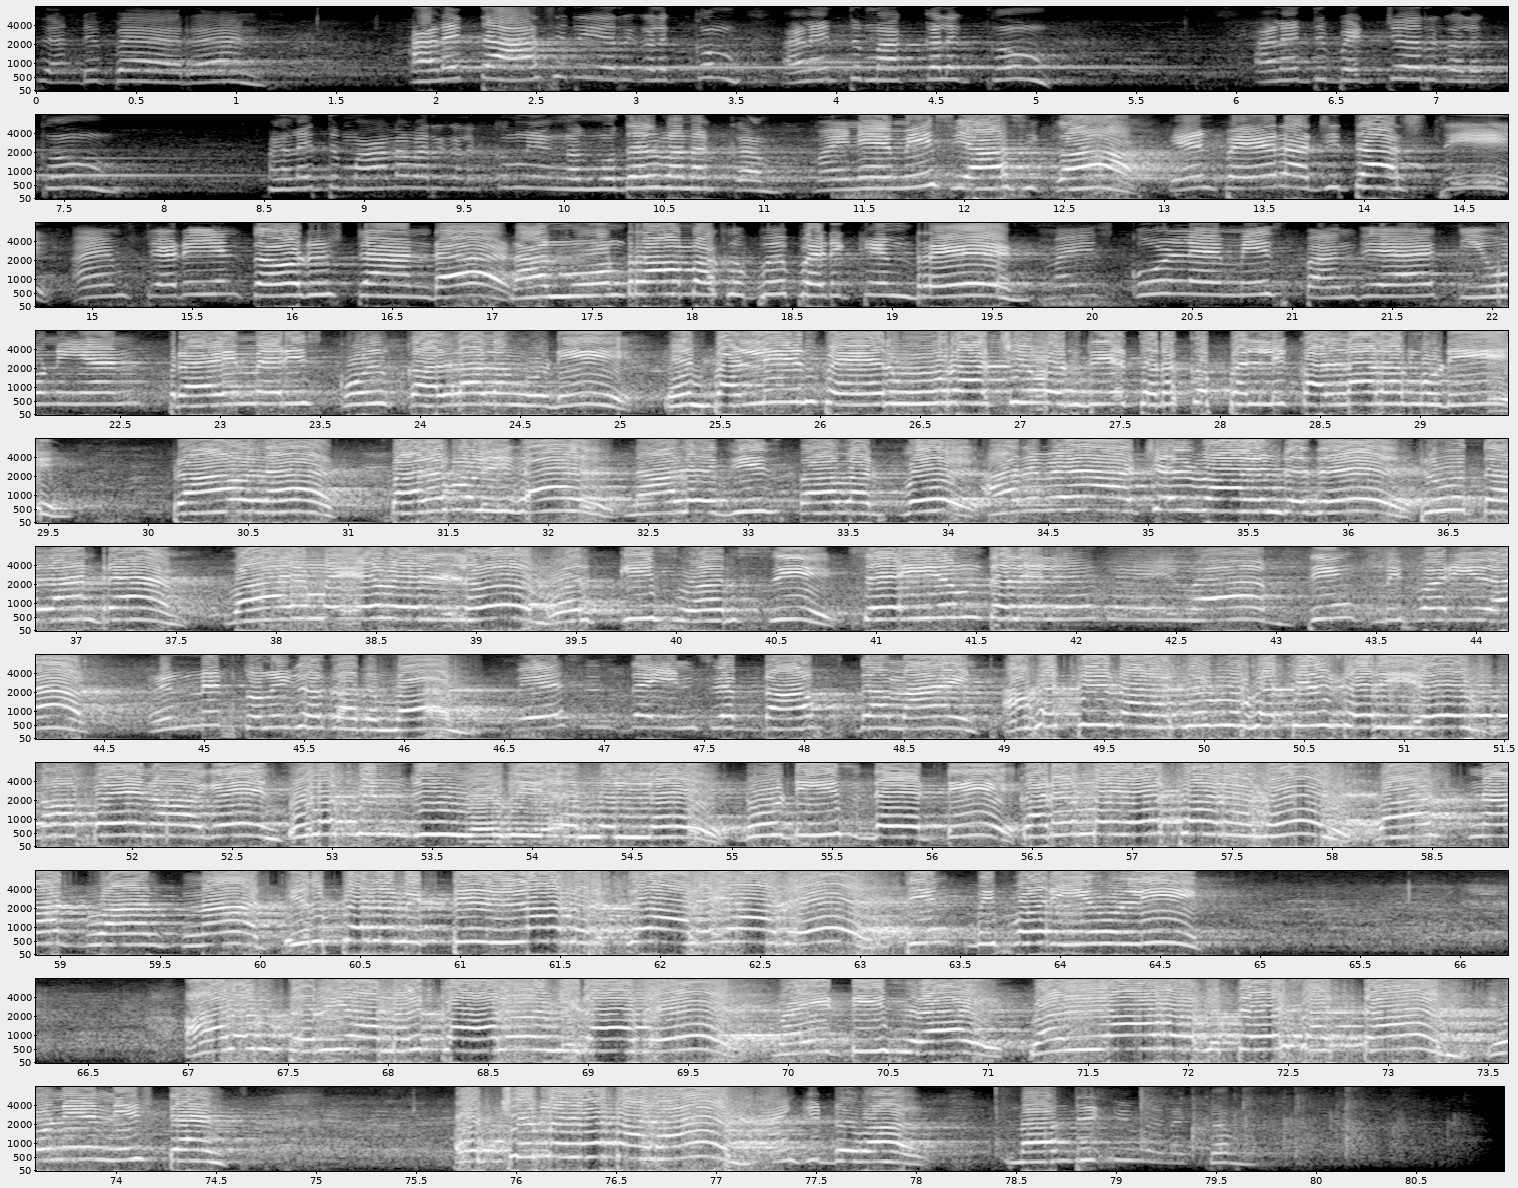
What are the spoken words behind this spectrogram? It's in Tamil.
டீச்சர்ஸ் அண்ட் பேரண்ட்ஸ் அனைத்து ஆசிரியர்களுக்கும் அனைத்து மக்களுக்கும் அனைத்து பெற்றோர்களுக்கும் அனைத்து மாணவர்களுக்கும் எங்கள் முதல் வணக்கம். மை நேம் இஸ் யாசிகா என் பெயர் Ajitha Sri I'm studying third standard நான் மூன்றாம் வகுப்பு படிக்கின்றேன். My school name is panchayat union primary school Kallalangudi என் பள்ளியின் பெயர் ஊராட்சி ஒன்றிய தொடக்கப்பள்ளி இஸ் பவர்ஃபுல் அறிவே ஆற்றல் வாய்ந்தது. ட்ரூத் அலாண்ட்ரம் வாய்மைய வெல்லும். ஒர்க் இஸ் வர்சி செய்யும் தொழிலே தெய்வம். திங்க் பிஃபோர் யூ ஆக்ட் என்ன துணிக கருமம். ஃபேஸ் இஸ் த இன்செப்ட் ஆஃப் த மைண்ட் அகத்தின் அழகு முகத்தில் தெரியும். நோ பை நோ கெயின் உழைப்பின்றி ஊதியம் இல்லை. டியூட்டி இஸ் டேட்டி நன்றி வணக்கம்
